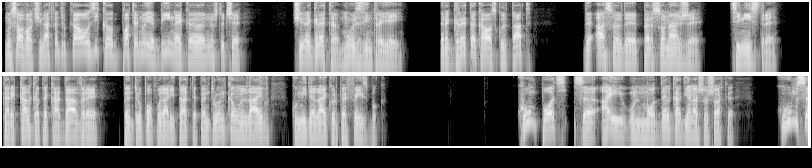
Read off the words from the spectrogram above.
nu s-au vaccinat pentru că au auzit că poate nu e bine, că nu știu ce. Și regretă mulți dintre ei. Regretă că au ascultat de astfel de personaje sinistre care calcă pe cadavre pentru popularitate, pentru încă un live cu mii de like-uri pe Facebook. Cum poți să ai un model ca Diana Șoșoacă? Cum să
